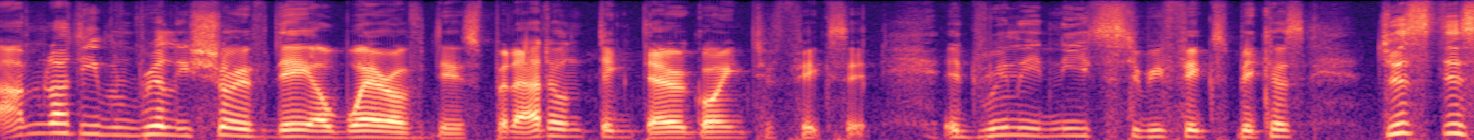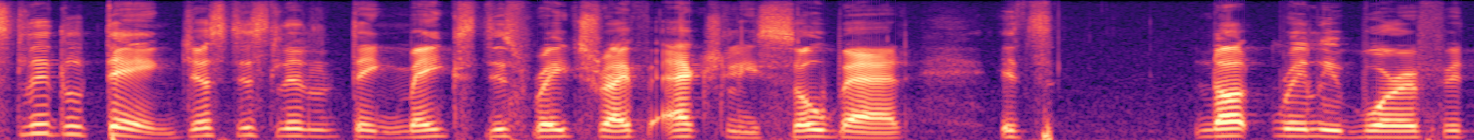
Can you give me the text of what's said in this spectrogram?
I'm not even really sure if they are aware of this, but I don't think they're going to fix it. It really needs to be fixed because just this little thing, just this little thing makes this rage drive actually so bad. It's not really worth it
